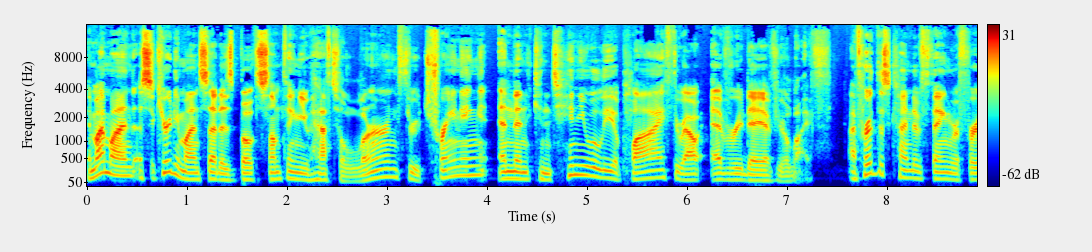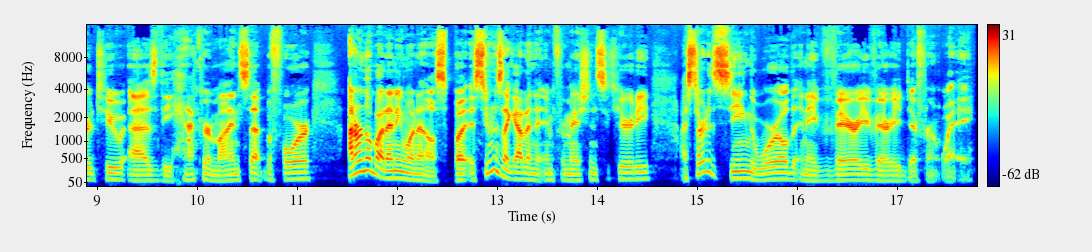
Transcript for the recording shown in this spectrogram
In my mind, a security mindset is both something you have to learn through training and then continually apply throughout every day of your life. I've heard this kind of thing referred to as the hacker mindset before. I don't know about anyone else, but as soon as I got into information security, I started seeing the world in a very, very different way.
